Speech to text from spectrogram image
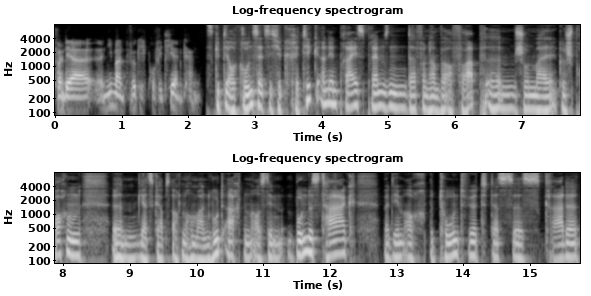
von der äh, niemand wirklich profitieren kann. Es gibt ja auch grundsätzliche Kritik an den Preisbremsen. Davon haben wir auch vorab ähm, schon mal gesprochen. Ähm, jetzt gab es auch noch mal ein Gutachten aus dem Bundestag, bei dem auch betont wird, dass es gerade,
